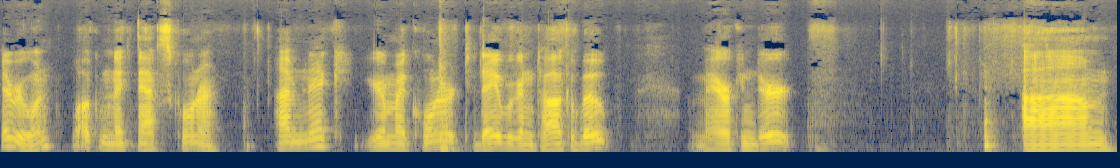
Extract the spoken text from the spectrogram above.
Hey everyone, welcome to Nic Nacks Corner. I'm Nick, you're in my corner. Today we're going to talk about American Dirt. Um,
